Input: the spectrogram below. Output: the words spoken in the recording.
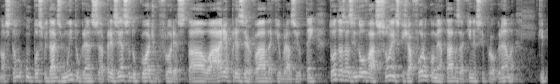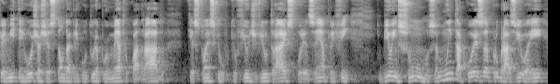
nós estamos com possibilidades muito grandes. A presença do Código Florestal, a área preservada que o Brasil tem, todas as inovações que já foram comentadas aqui nesse programa, que permitem hoje a gestão da agricultura por metro quadrado, questões que o, que o Field View traz, por exemplo, enfim, bioinsumos, é muita coisa para o Brasil aí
